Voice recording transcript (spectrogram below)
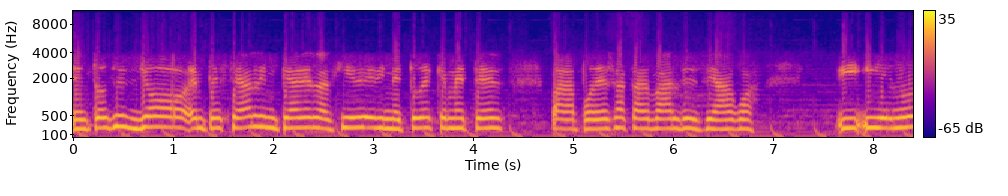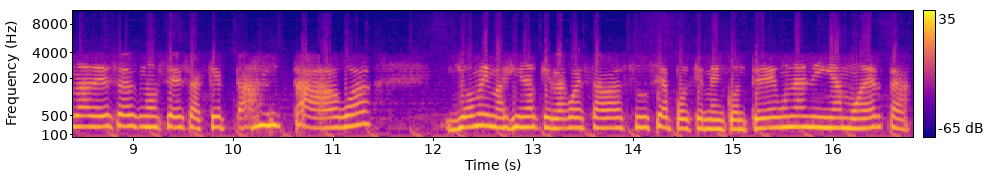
Entonces yo empecé a limpiar el aljibe y me tuve que meter para poder sacar baldes de agua. Y, y en una de esas, no sé, saqué tanta agua. Yo me imagino que el agua estaba sucia porque me encontré una niña muerta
